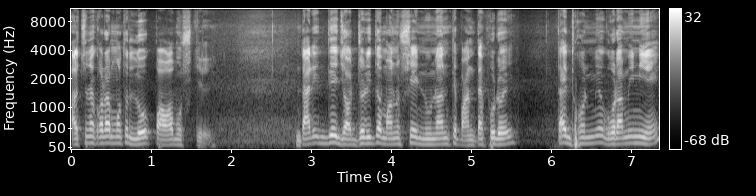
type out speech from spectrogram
আলোচনা করার মতো লোক পাওয়া মুশকিল। দারিদ্র্যে জর্জরিত মানুষের নুনান্তে পান্তা ফুরোয়, তাই ধর্মীয় গোড়ামি নিয়ে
